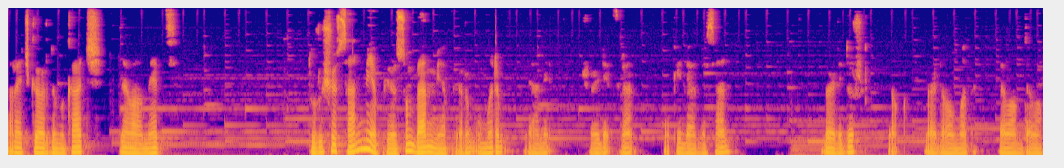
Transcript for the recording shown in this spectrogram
Araç gördü mü kaç? Devam et. Duruşu sen mi yapıyorsun ben mi yapıyorum? Umarım yani şöyle fren yok ilerle sen. Böyle dur. Yok böyle olmadı. Devam devam.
